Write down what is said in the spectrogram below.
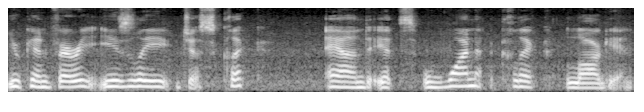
you can very easily just click and it's one click login.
